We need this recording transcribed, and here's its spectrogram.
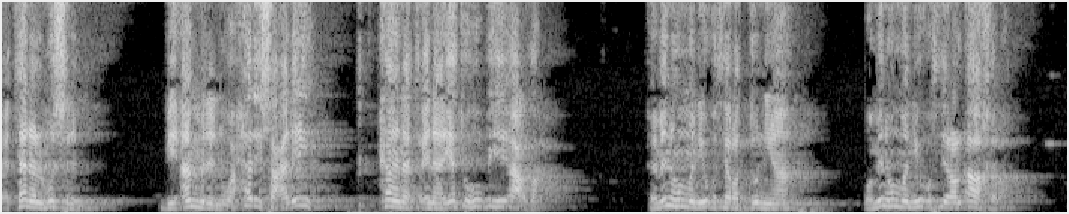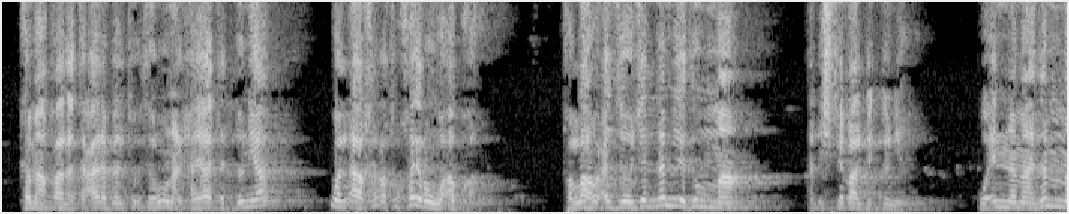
اعتنى المسلم بأمر وحرص عليه كانت عنايته به أعظم. فمنهم من يؤثر الدنيا ومنهم من يؤثر الآخرة. كما قال تعالى بل تؤثرون الحياة الدنيا والآخرة خير وأبقى. فالله عز وجل لم يذم الاشتغال بالدنيا وإنما ذم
